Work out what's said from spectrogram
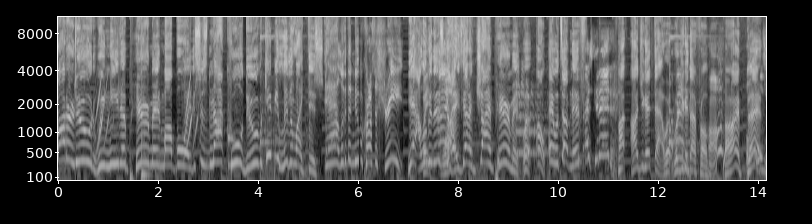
Connor, dude, we need a pyramid, my boy. This is not cool, dude. We can't be living like this. Yeah, look at the noob across the street. Yeah, look Wait, at this what? guy. He's got a giant pyramid. What? Oh, hey, what's up, Nif? Guys, get in. How, how'd you get that? Where, would you get that from? Huh? All right, bet. Let's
